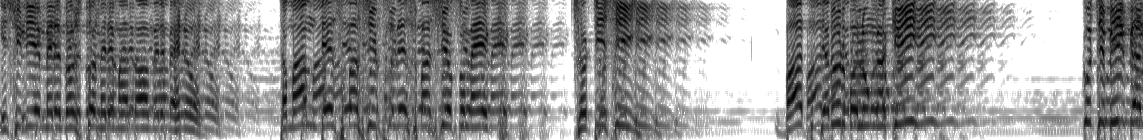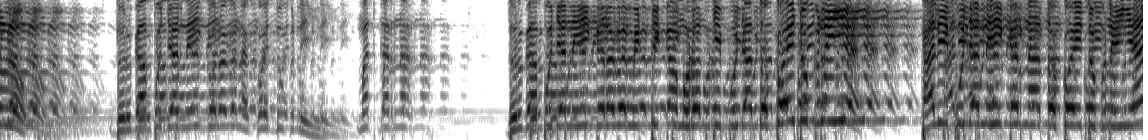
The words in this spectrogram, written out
इसलिए मेरे दोस्तों, मेरे माताओं, मेरे बहनों, तमाम देशवासी, प्रदेशवासियों को मैं एक छोटी सी बात ज़रूर बोलूँगा कि कुछ भी कर लो। दुर्गा पूजा नहीं करोगे ना, कोई दुख नहीं है। मत करना। दुर्गा पूजा नहीं करोगे, मिट्टी का मूर्त की पूजा तो कोई दुख नहीं है। काली पूजा नहीं करना तो कोई दुख नहीं है।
